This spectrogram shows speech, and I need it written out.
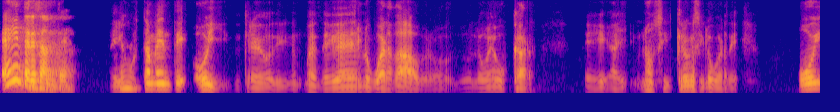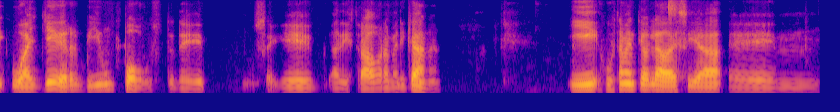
Es interesante. Ahí justamente hoy, creo, debía haberlo guardado, pero lo voy a buscar. Eh, no, sí, creo que sí lo guardé hoy o ayer vi un post de, no sé qué, adiestradora americana, y justamente hablaba, decía, em,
